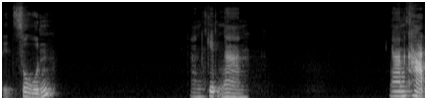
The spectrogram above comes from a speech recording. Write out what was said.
ติดศูนย์ การเก็บงาน งานขัด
